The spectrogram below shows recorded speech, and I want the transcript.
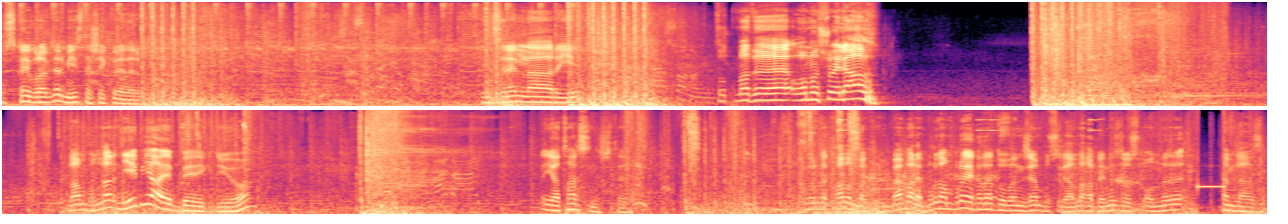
Bu Sky'ı vurabilir miyiz? Teşekkür ederim. Cinderella'yı Tutmadı. Omen şu ele al. Lan bunlar niye bir A'ya B'ye gidiyor? Yatarsın işte. Burada kalın bakayım. Ben var ya buradan buraya kadar dolanacağım bu silahla haberiniz olsun. Onları öpmem lazım.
